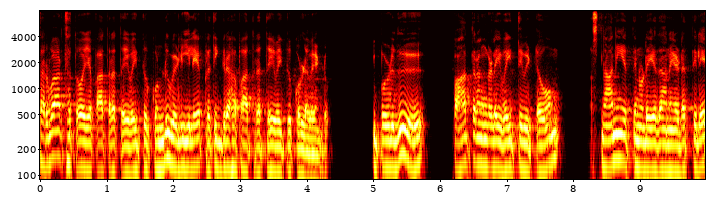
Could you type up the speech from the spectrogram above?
சர்வார்த்த தோய பாத்திரத்தை வைத்துக்கொண்டு வெளியிலே பிரதிக்கிரக பாத்திரத்தை வைத்துக்கொள்ள வேண்டும். இப்பொழுது பாத்திரங்களை வைத்து விட்டோம். ஸ்நானியத்தினுடையதான இடத்திலே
